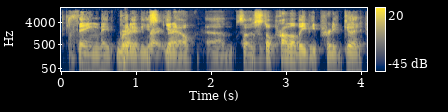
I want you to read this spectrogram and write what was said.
thing they put right, in these, right, you right. know. Um, so it'll still probably be pretty good,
